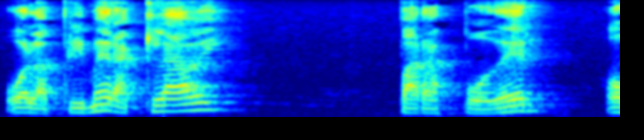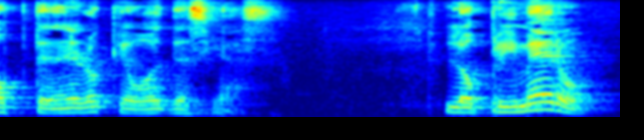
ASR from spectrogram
o la primera clave para poder obtener lo que vos deseas. Lo primero,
